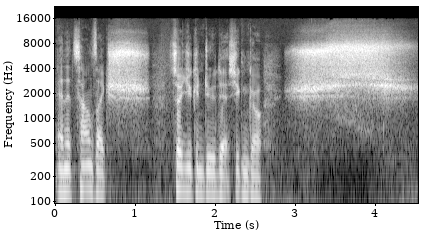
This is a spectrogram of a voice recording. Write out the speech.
And it sounds like shh. So you can do this. You can go shh.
